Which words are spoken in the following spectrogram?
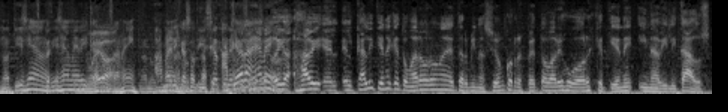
Noticia, noticia. Nueva. Santa Fe. América Santa Fe. ¿A qué hora? Oiga, Javi, el, el Cali tiene que tomar ahora una determinación con respecto a varios jugadores que tiene inhabilitados.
